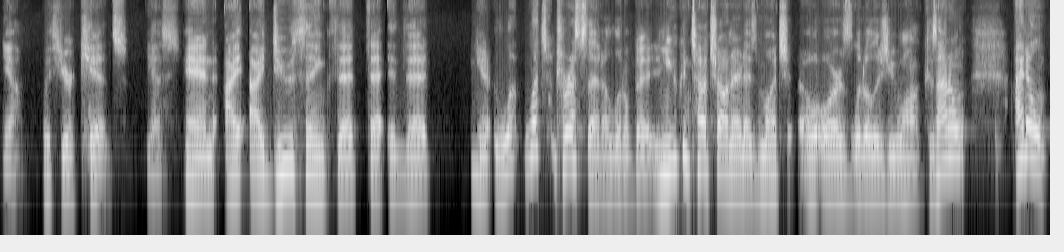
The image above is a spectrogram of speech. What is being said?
Yeah. With your kids. Yes. And I, I do think that that that you know let, us address that a little bit and you can touch on it as much or, or as little as you want because i don't i don't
